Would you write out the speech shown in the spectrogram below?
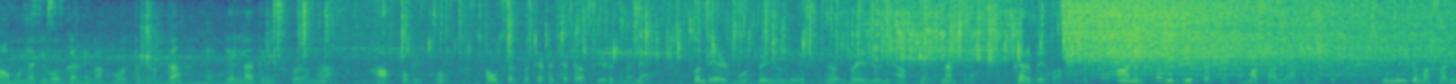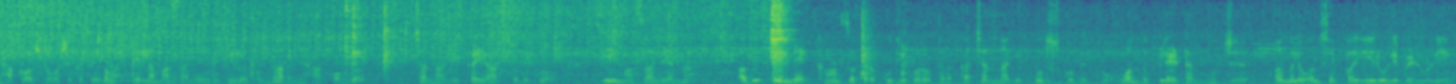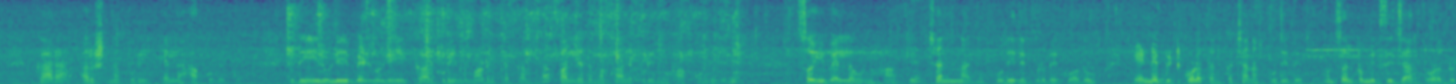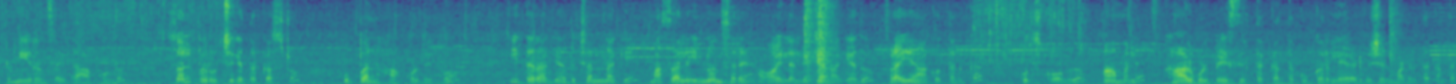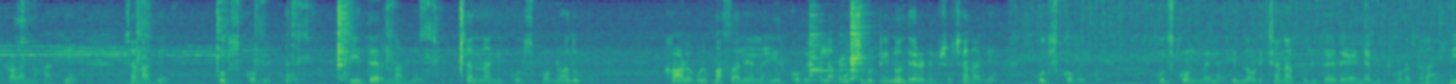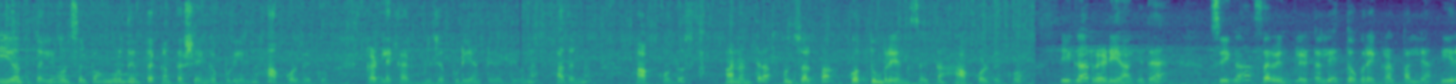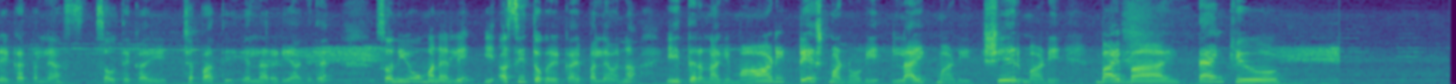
ಮಾಮೂಲಾಗಿ ಒಗ್ಗರಣೆಗೆ ಹಾಕ್ಕೊಳ್ತಕ್ಕಂಥ ಎಲ್ಲ ದಿನಸುಗಳನ್ನು ಹಾಕ್ಕೋಬೇಕು. ಅವು ಸ್ವಲ್ಪ ಚಟ ಚಟ ಸಿಡಿದ್ಮೇಲೆ ಒಂದು ಎರಡು ಮೂರು ಬೆಳ್ಳುಳ್ಳಿ ಬೆಳ್ಳುಳ್ಳಿ ಹಾಕಿ ನಂತರ ಕರಿಬೇವು ಹಾಕೋಬೇಕು ಆನಂತರ ರುಬ್ಬಿರ್ತಕ್ಕಂಥ ಮಸಾಲೆ ಹಾಕಬೇಕು. ಇಲ್ಲಿ ಈಗ ಮಸಾಲೆ ಹಾಕೋ ಅಷ್ಟು ಅವಶ್ಯಕತೆ ಇಲ್ಲ. ಎಲ್ಲ ಮಸಾಲೆ ರುಬ್ಬಿರೋದ್ರಿಂದ ಅದನ್ನೇ ಹಾಕ್ಕೊಂಡು ಚೆನ್ನಾಗಿ ಕೈ ಆಡಿಸ್ಕೋಬೇಕು. ಈ ಮಸಾಲೆಯನ್ನು ಅದು ಎಣ್ಣೆ ಕಾಣಿಸೋ ಥರ ಕುದಿ ಬರೋ ಥರಕ್ಕೆ ಚೆನ್ನಾಗಿ ಕುದಿಸ್ಕೋಬೇಕು. ಒಂದು ಪ್ಲೇಟನ್ನು ಮುಚ್ಚಿ, ಆಮೇಲೆ ಒಂದು ಸ್ವಲ್ಪ ಈರುಳ್ಳಿ, ಬೆಳ್ಳುಳ್ಳಿ, ಖಾರ ಅರಿಶಿನ ಪುಡಿ ಎಲ್ಲ ಹಾಕ್ಕೋಬೇಕು. ಇದು ಈರುಳ್ಳಿ, ಬೆಳ್ಳುಳ್ಳಿ, ಖಾರ ಪುಡಿಯಿಂದ ಮಾಡಿರ್ತಕ್ಕಂಥ ಪಲ್ಯದ ಮಸಾಲೆ ಪುಡಿನೂ ಹಾಕ್ಕೊಂಡಿದ್ದೀನಿ. ಸೊ ಇವೆಲ್ಲವನ್ನು ಹಾಕಿ ಚೆನ್ನಾಗಿ ಕುದಿಲಿಕ್ಕೆ ಬಿಡಬೇಕು ಅದು. ಎಣ್ಣೆ ಬಿಟ್ಕೊಳ್ಳೋ ತನಕ ಚೆನ್ನಾಗಿ ಕುದಿಬೇಕು. ಒಂದು ಸ್ವಲ್ಪ ಮಿಕ್ಸಿ ಜಾರ್ ತೊಳೆದ್ಬಿಟ್ಟು ನೀರನ್ನು ಸಹಿತ ಹಾಕ್ಕೊಂಡು ಸ್ವಲ್ಪ ರುಚಿಗೆ ತಕ್ಕಷ್ಟು ಉಪ್ಪನ್ನು ಹಾಕ್ಕೊಳ್ಬೇಕು. ಈ ಥರಾಗಿ ಅದು ಚೆನ್ನಾಗಿ ಮಸಾಲೆ ಇನ್ನೊಂದು ಸರಿ ಆಯಿಲಲ್ಲಿ ಚೆನ್ನಾಗಿ ಅದು ಫ್ರೈ ಆಗೋ ತನಕ ಕುದಿಸ್ಕೊಂಡು ಆಮೇಲೆ ಕಾಳುಗಳು ಬೇಯಿಸಿರ್ತಕ್ಕಂಥ ಕುಕ್ಕರಲ್ಲಿ ಎರಡು ವಿಷಲ್ ಮಾಡಿರ್ತಕ್ಕಂಥ ಕಾಳನ್ನು ಹಾಕಿ ಚೆನ್ನಾಗಿ ಕುದಿಸ್ಕೋಬೇಕು. ಈ ಥರನಾಗಿ ಚೆನ್ನಾಗಿ ಕುದಿಸ್ಕೊಂಡು ಅದು ಕಾಳುಗಳು ಮಸಾಲೆ ಎಲ್ಲ ಹೀರ್ಕೋಬೇಕಲ್ಲ, ಮುಚ್ಚಿಬಿಟ್ಟು ಇನ್ನೊಂದು ಎರಡು ನಿಮಿಷ ಚೆನ್ನಾಗಿ ಕುದಿಸ್ಕೋಬೇಕು. ಕುದಿಸ್ಕೊಂಡ್ಮೇಲೆ ಇದು ನೋಡಿ ಚೆನ್ನಾಗಿ ಕುದೀತಾ ಇದೆ, ಎಣ್ಣೆ ಬಿಟ್ಕೊಳ್ಳೋ ಥರ. ಈ ಹಂತದಲ್ಲಿ ಒಂದು ಸ್ವಲ್ಪ ಹುರಿದಿರ್ತಕ್ಕಂಥ ಶೇಂಗಾ ಪುಡಿಯನ್ನು ಹಾಕ್ಕೊಳ್ಬೇಕು. ಕಡಲೆಕಾಯಿ, ಬೀಜ ಪುಡಿ ಅಂತ ಹೇಳ್ತೀವಲ್ಲ, ಅದನ್ನು ಹಾಕ್ಕೊಂಡು, ಆನಂತರ ಒಂದು ಸ್ವಲ್ಪ ಕೊತ್ತಂಬರಿಯನ್ನು ಸಹಿತ ಹಾಕ್ಕೊಳ್ಬೇಕು. ಈಗ ರೆಡಿ ಆಗಿದೆ. ಸೊ ಈಗ ಸರ್ವಿಂಗ್ ಪ್ಲೇಟಲ್ಲಿ ತೊಗರೆಕಾಳು ಪಲ್ಯ ಹೀರೆಕಾಯಿ ಪಲ್ಯ, ಸೌತೆಕಾಯಿ, ಚಪಾತಿ ಎಲ್ಲ ರೆಡಿಯಾಗಿದೆ ಸೊ ನೀವು ಮನೆಯಲ್ಲಿ ಈ ಹಸಿ ತೊಗರೆಕಾಯಿ ಪಲ್ಯವನ್ನು ಈ ಥರನಾಗಿ ಮಾಡಿ ಟೇಸ್ಟ್ ಮಾಡಿ ನೋಡಿ ಲೈಕ್ ಮಾಡಿ ಶೇರ್ ಮಾಡಿ. ಬಾಯ್ ಬಾಯ್ ಥ್ಯಾಂಕ್ ಯು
